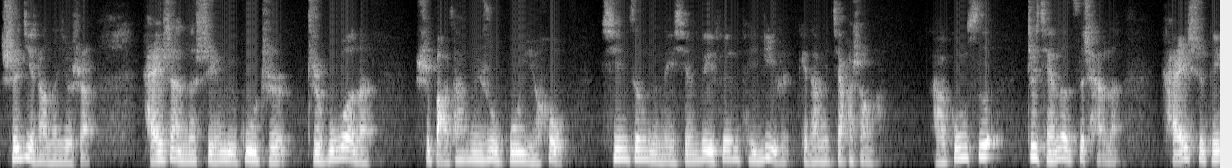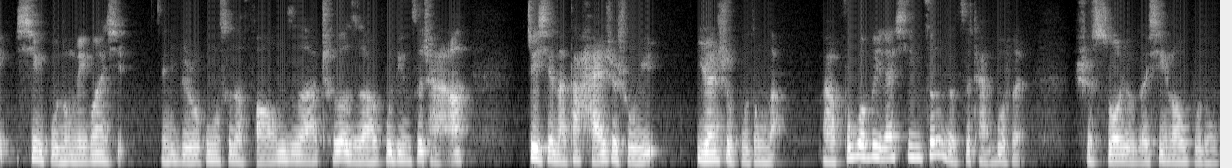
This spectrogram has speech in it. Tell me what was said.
实际上呢，就是。还是按的市盈率估值，只不过呢，是把他们入股以后新增的那些未分配利润给他们加上了，啊，公司之前的资产呢，还是跟新股东没关系。那你比如公司的房子啊、车子啊、固定资产啊，这些呢，它还是属于原始股东的啊。不过未来新增的资产部分，是所有的新老股东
